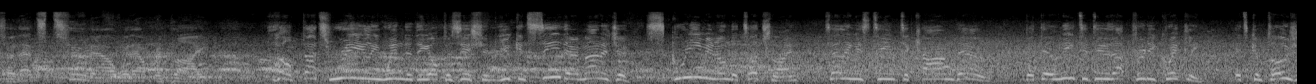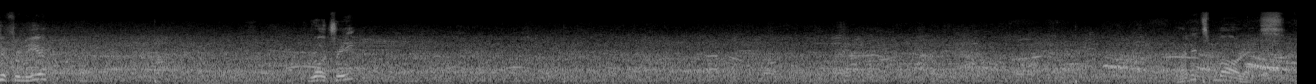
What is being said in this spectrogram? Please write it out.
So that's two now without reply. That's really winded the opposition. You can see their manager screaming on the touchline, telling his team to calm down. But they'll need to do that pretty quickly. It's composure from here. Rodri. And it's Mahrez.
